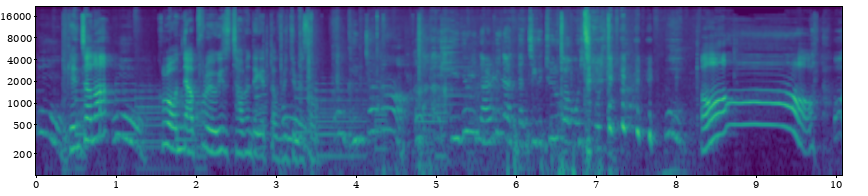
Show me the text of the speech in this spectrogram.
오, 괜찮아? 오, 그럼 언니 앞으로 여기서 자면 되겠다 우리 집에서 오 괜찮아 어, 애들이 난리 났다. 지금 들어가고 싶어서. 어. 어,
